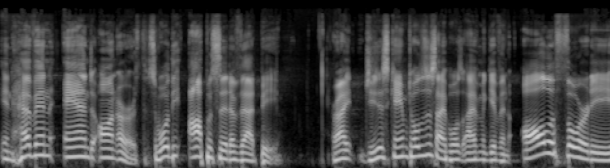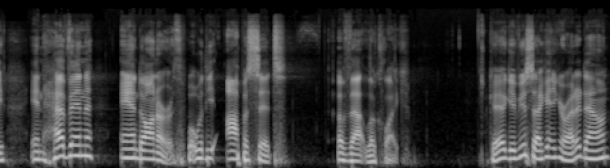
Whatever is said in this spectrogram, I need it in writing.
in heaven and on earth. So, what would the opposite of that be? Right? Jesus came and told his disciples, I have been given all authority in heaven and on earth. What would the opposite of that look like? Okay, I'll give you a second. You can write it down.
